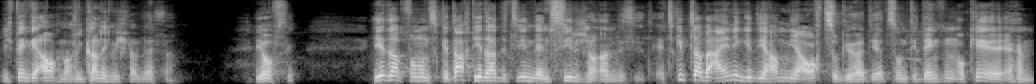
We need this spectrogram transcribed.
Ich denke auch noch, wie kann ich mich verbessern? Jofsi. Jeder hat von uns gedacht, jeder hat jetzt irgendein Ziel schon anvisiert. Jetzt gibt's aber einige, die haben mir auch zugehört jetzt und die denken, okay, ähm,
